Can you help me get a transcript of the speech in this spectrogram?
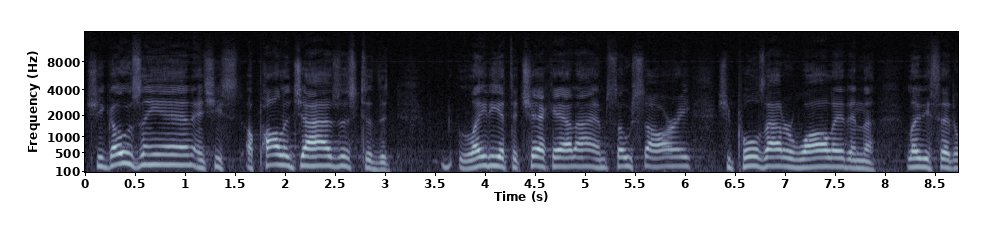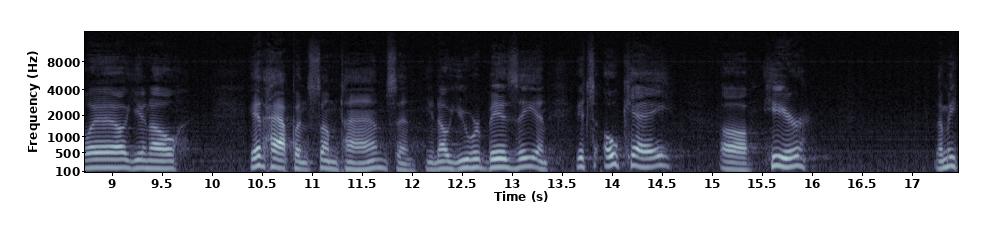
She goes in and she apologizes to the lady at the checkout. I am so sorry. She pulls out her wallet, and the lady said, Well, you know, it happens sometimes, and you know, you were busy, and it's okay. Uh, here, let me,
